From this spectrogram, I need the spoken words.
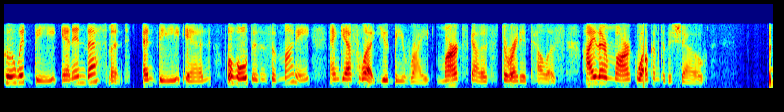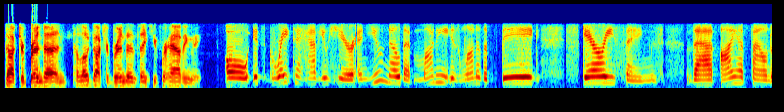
who would be in investment and be in the whole business of money. And guess what? You'd be right. Mark's got a story to tell us. Hi there, Mark. Welcome to the show. Dr. Brenda, and hello, Dr. Brenda, and thank you for having me. Oh, it's great to have you here. And you know that money is one of the big, scary things that I have found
